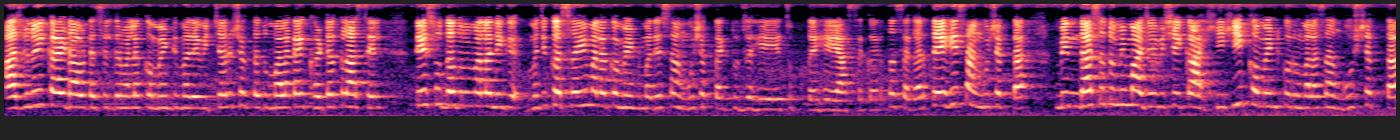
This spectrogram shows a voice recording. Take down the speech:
अजूनही काय डाऊट असेल तर मला कमेंटमध्ये विचारू शकता. तुम्हाला काही खटकलं असेल ते सुद्धा तुम्ही मला निगे म्हणजे कसंही मला कमेंटमध्ये सांगू शकता की तुझं हे चुकतं हे असं कर तसं कर. तेही सांगू शकता. बिंदास तुम्ही माझ्याविषयी काहीही कमेंट करून मला सांगू शकता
